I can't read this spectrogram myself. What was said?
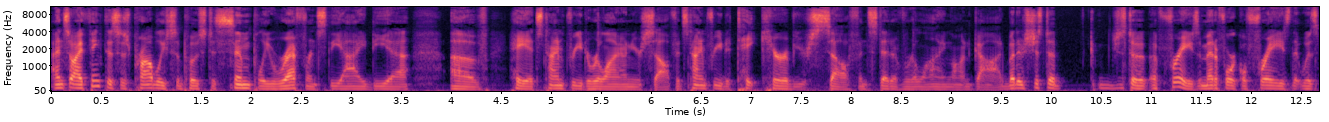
And so I think this is probably supposed to simply reference the idea of, hey, it's time for you to rely on yourself. It's time for you to take care of yourself instead of relying on God. But it's just a just a, a phrase, a metaphorical phrase that was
